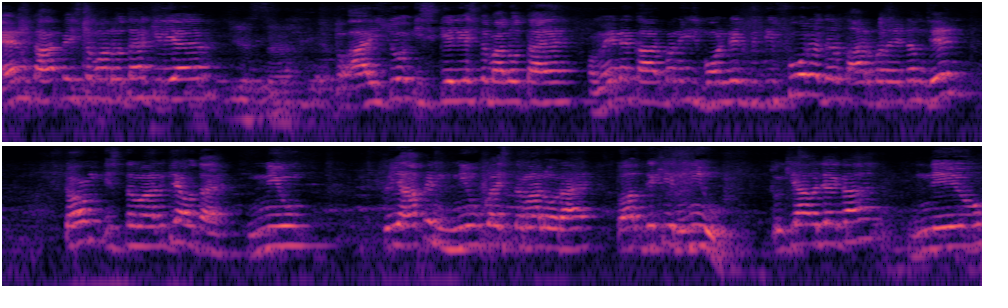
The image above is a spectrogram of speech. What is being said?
एन कहाँ पे इस्तेमाल होता है? क्लियर तो आइसो इसके लिए इस्तेमाल होता है। a carbon is bonded with the four other carbon atom then term इस्तेमाल क्या होता है? न्यू तो यहाँ पे न्यू का इस्तेमाल हो रहा है। तो आप देखिए न्यू तो क्या हो जाएगा? न्यू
